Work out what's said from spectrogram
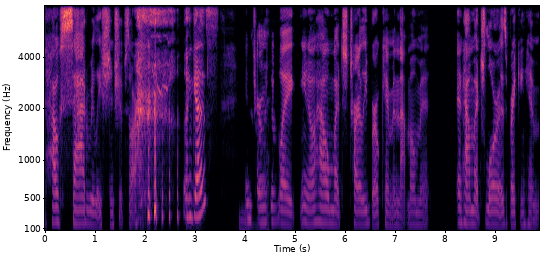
how sad relationships are i guess in terms of like you know how much charlie broke him in that moment and how much laura is breaking him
